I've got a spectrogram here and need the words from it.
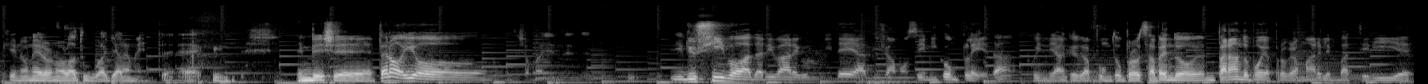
che non erano la tua, chiaramente. Eh, quindi Invece, però io diciamo, riuscivo ad arrivare con un'idea diciamo semi completa quindi anche appunto sapendo imparando poi a programmare le batterie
